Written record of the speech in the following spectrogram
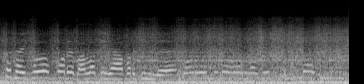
ওটাতে গাড়ির ব্যবসা করতে থাকো পরে ভালো দিকে আবার কিনবে।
